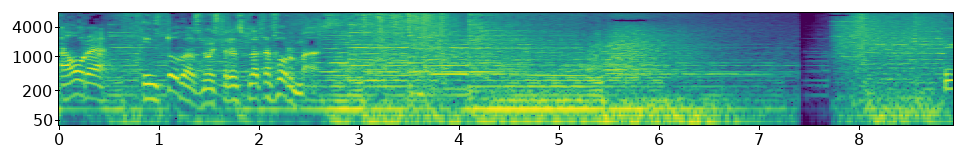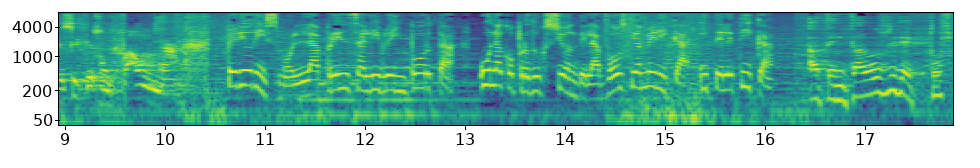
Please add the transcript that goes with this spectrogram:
Ahora en todas nuestras plataformas. decir que son fauna. Periodismo, la prensa libre importa, una coproducción de La Voz de América y Teletica. Atentados directos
